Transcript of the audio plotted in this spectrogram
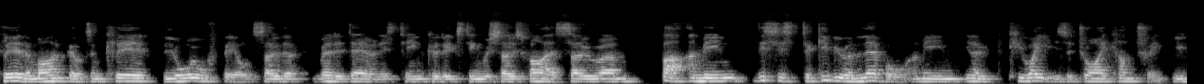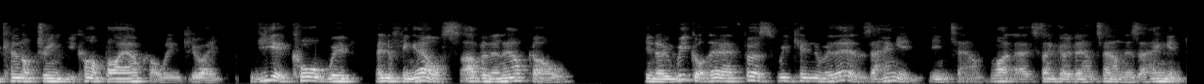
clear the minefields and clear the oil fields so that Red Adair and his team could extinguish those fires. So um, but I mean, this is to give you a level. I mean, you know, Kuwait is a dry country. You cannot drink, you can't buy alcohol in Kuwait. If you get caught with anything else other than alcohol, you know, we got there first weekend we were there. There was a hanging in town. Like that, don't go downtown. There's a hanging.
